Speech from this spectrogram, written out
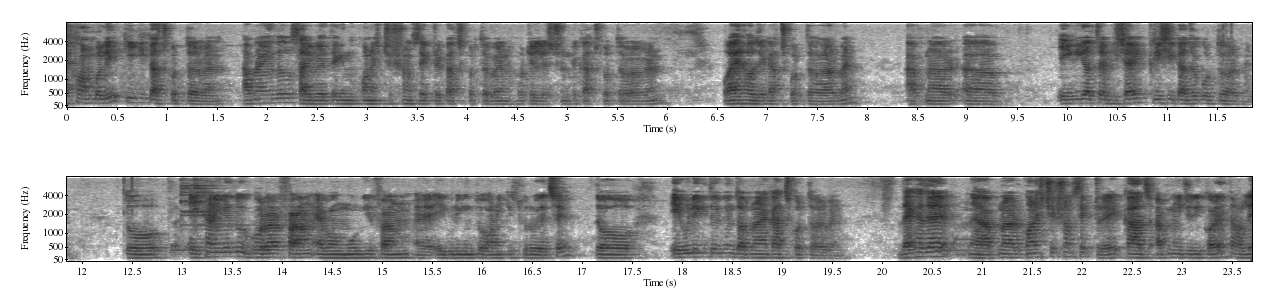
এখন বলি, কি কি কাজ করতে পারবেন? আপনারা কিন্তু সাইবারিতে কিন্তু কনস্ট্রাকশন সেক্টরে কাজ করতে পারবেন হোটেল রেস্টুরেন্টে কাজ করতে পারবেন ওয়ার হাউসে কাজ করতে পারবেন, আপনার এগ্রিকালচার বিষয়ে কৃষি কাজও করতে পারবেন। তো এখানে কিন্তু ঘোড়ার ফার্ম এবং মুরগির ফার্ম এগুলি কিন্তু অনেক কিছু রয়েছে। তো এগুলি কিন্তু কিন্তু আপনারা কাজ করতে পারবেন। দেখা যায় আপনার কনস্ট্রাকশন সেক্টরে কাজ আপনি যদি করেন, তাহলে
